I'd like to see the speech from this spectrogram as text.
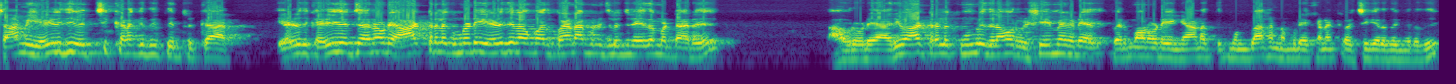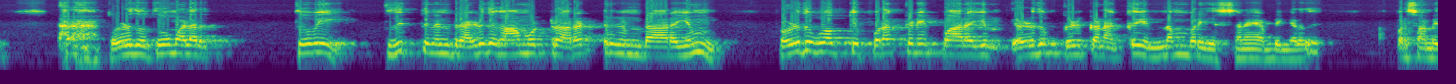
சாமி எழுதி வச்சு கணக்கு தீர்த்துட்டு இருக்கார். எழுதி எழுதி வச்சாருன்னா அவருடைய ஆற்றலுக்கு முன்னாடி எழுதலாம் பார்த்து பேனா பண்ணி சொல்லி எழுத மாட்டாரு. அவருடைய அறிவாற்றலுக்கு முன்பு இதெல்லாம் ஒரு விஷயமே கிடையாது. பெருமானுடைய ஞானத்துக்கு முன்பாக நம்முடைய கணக்கு வச்சுக்கிறதுங்கிறது. தொழுது தூமலர் துவி துதித்து நின்று அழுது காமுற்று அரற்றுகின்றாரையும் பொழுதுபோக்கி புறக்கணிப்பாரையும் எழுதும் கீழ்கணக்கு எண்ணம்பர் இசனை அப்படிங்கிறது அப்பர் சுவாமி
